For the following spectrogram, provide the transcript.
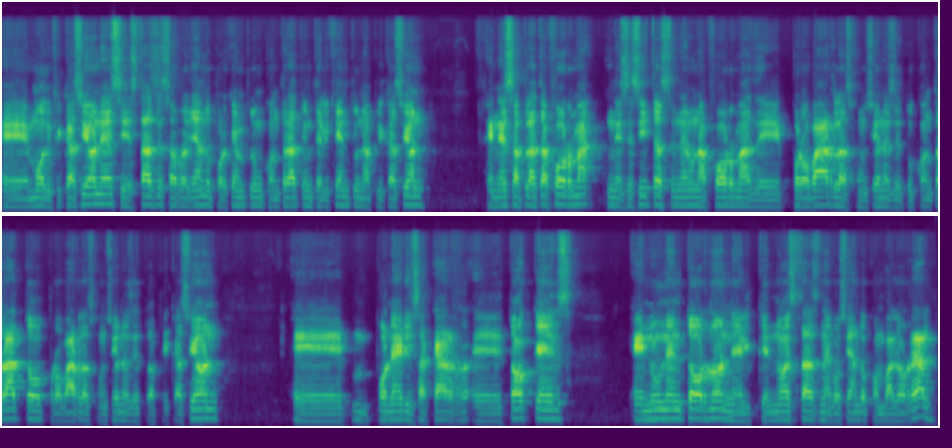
eh, modificaciones. Si estás desarrollando, por ejemplo, un contrato inteligente, una aplicación en esa plataforma, necesitas tener una forma de probar las funciones de tu contrato, probar las funciones de tu aplicación, eh, poner y sacar eh, tokens en un entorno en el que no estás negociando con valor real.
